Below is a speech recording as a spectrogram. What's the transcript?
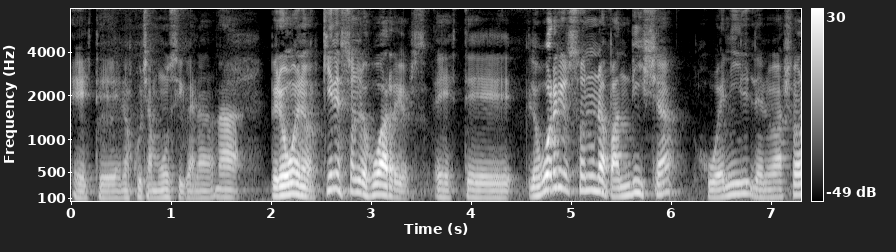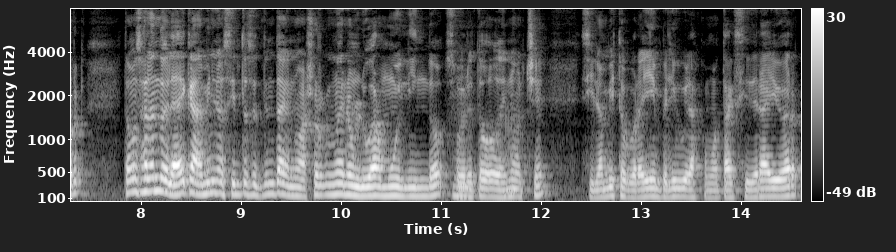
Este, no escucha música, nada. Nada. Pero bueno, ¿quiénes son los Warriors? Este, los Warriors son una pandilla juvenil de Nueva York. Estamos hablando de la década de 1970, que Nueva York no era un lugar muy lindo, sobre Mm. todo de noche. Si lo han visto por ahí en películas como Taxi Driver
